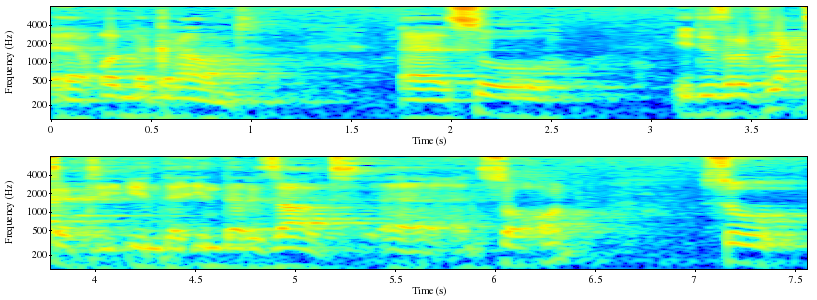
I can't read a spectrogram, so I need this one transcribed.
on the ground. so it is reflected in the, in the result and so on. So,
